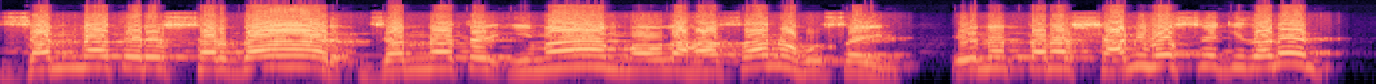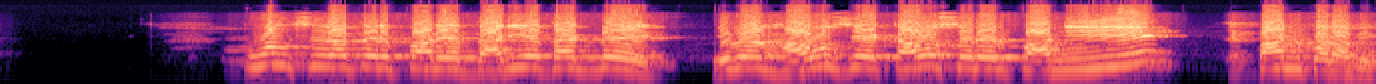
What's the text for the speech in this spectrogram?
জান্নাতের সর্দার, জান্নাতের ইমাম মাওলা হাসান হুসাইন। এখানে তারা স্বামী হচ্ছে কি জানেন? পুল সিরাতের পারে দাঁড়িয়ে থাকবে এবং হাউসে কাউসারের পানি পান করাবে।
